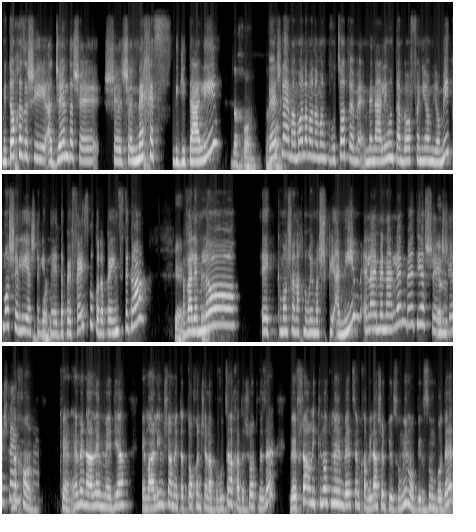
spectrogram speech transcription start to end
מתוך איזושהי אג'נדה ש... ש... של נכס דיגיטלי, נכון, נכון. ויש להם המון המון המון קבוצות ומנהלים אותם באופן יומיומי, כמו שלי יש נכון. נגיד דפי פייסבוק או דפי אינסטגרם, כן, אבל הם כן. לא אה, כמו שאנחנו רואים משפיענים, אלא הם מנהלי מדיה ש, הם, שיש להם... נכון, כן, הם מנהלי מדיה, הם מעלים שם את התוכן של הקבוצה, חדשות וזה, ואפשר לקנות מהם בעצם חבילה של פרסומים או פרסום בודד,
